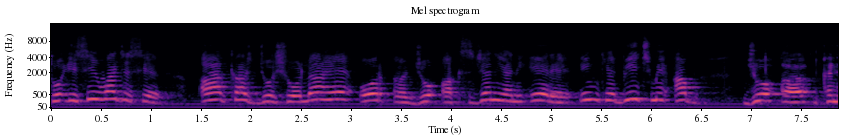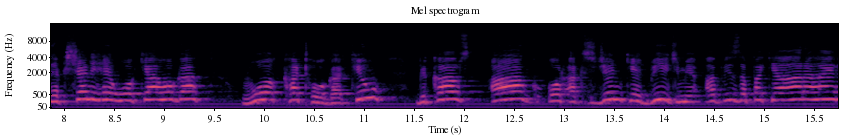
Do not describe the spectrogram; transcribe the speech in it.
تو اسی وجہ سے آگ کا جو شعلہ ہے اور جو آکسیجن یعنی ایئر ہے، ان کے بیچ میں اب جو کنیکشن ہے، وہ کیا ہوگا؟ وہ کٹ ہوگا۔ کیوں؟ بیکاز آگ اور آکسیجن کے بیچ میں اب اس دفعہ کیا آ رہا ہے؟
